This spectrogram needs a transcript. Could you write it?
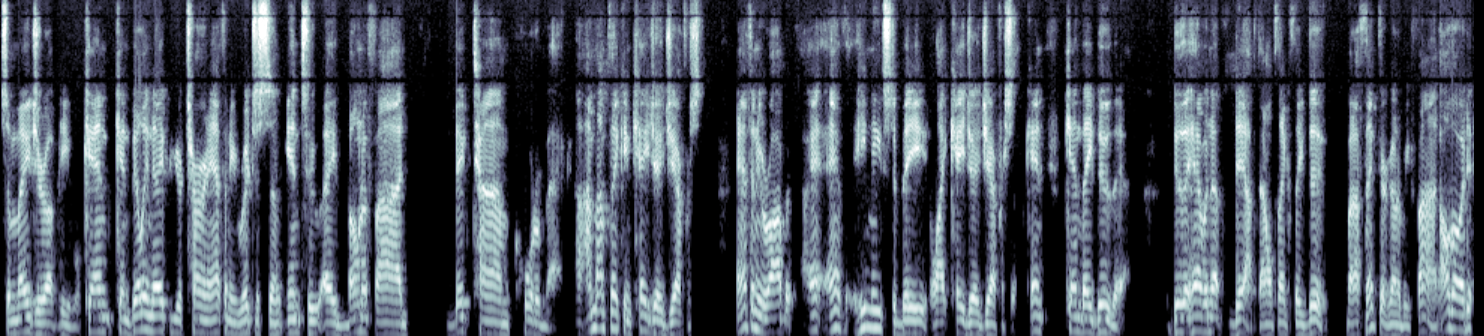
some major upheaval. Can can Billy Napier turn Anthony Richardson into a bona fide, big time quarterback? I'm, I'm thinking KJ Jefferson. Anthony Robert, he needs to be like KJ Jefferson. Can can they do that? Do they have enough depth? I don't think they do, but I think they're going to be fine. Although I did,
